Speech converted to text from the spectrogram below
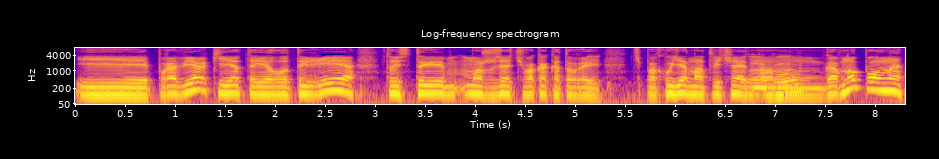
и проверки, это и лотерея. То есть ты можешь взять чувака, который типа охуенно отвечает, но он говно полное,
